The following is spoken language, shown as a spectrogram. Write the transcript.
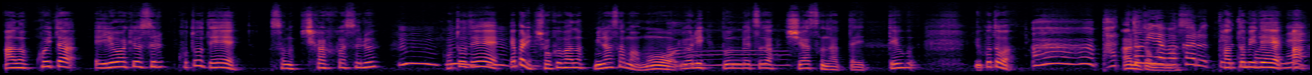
あの、こういった色分けをすることで、その視覚化することで、やっぱり職場の皆様もより分別がしやすくなったりっていういうことはああパあッと見でわ。かるっていうとパッと見で、あ、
